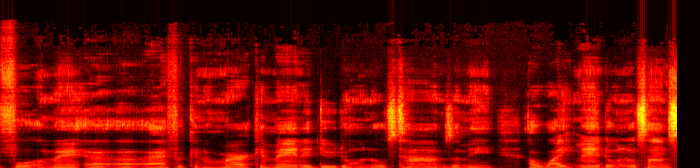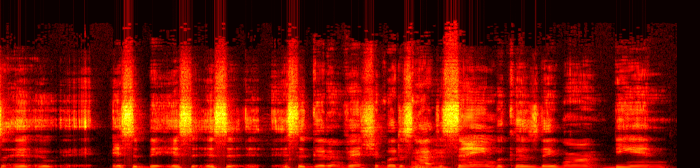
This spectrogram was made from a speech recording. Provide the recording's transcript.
for a man, a, a African American man to do during those times. I mean, a white man during those times, it, it, it's a bit, it's a, it's a, it's a good invention, but it's not Mm-hmm. the same because they weren't being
